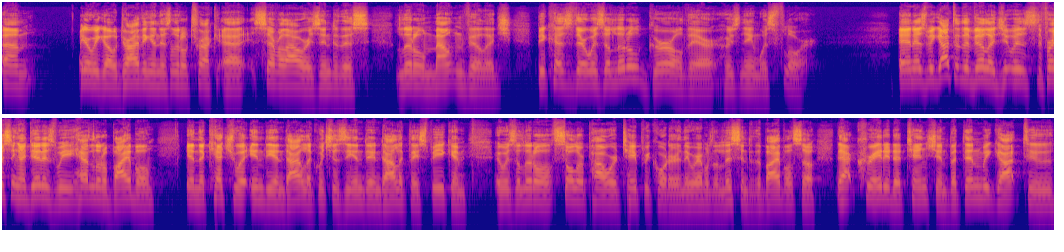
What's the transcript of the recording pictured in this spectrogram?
Um, here we go, driving in this little truck uh, several hours into this little mountain village because there was a little girl there whose name was Floor. And as we got to the village, it was the first thing I did is we had a little Bible in the Quechua Indian dialect, which is the Indian dialect they speak. And it was a little solar powered tape recorder, and they were able to listen to the Bible. So that created a tension. But then we got to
